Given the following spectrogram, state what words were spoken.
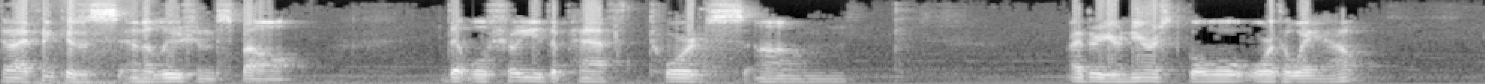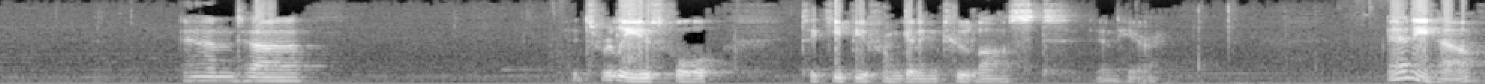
that I think is an illusion spell that will show you the path towards um, either your nearest goal or the way out. And uh, it's really useful to keep you from getting too lost in here. Anyhow,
